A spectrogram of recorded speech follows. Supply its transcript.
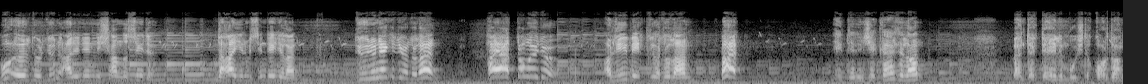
Bu öldürdüğün Ali'nin nişanlısıydı. Daha yirmisindeydi lan. Düğününe gidiyordu lan. Hayat doluydu. Ali'yi bekliyordu lan. Bak. Evleneceklerdi lan. Ben tek değilim bu işte kordon.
